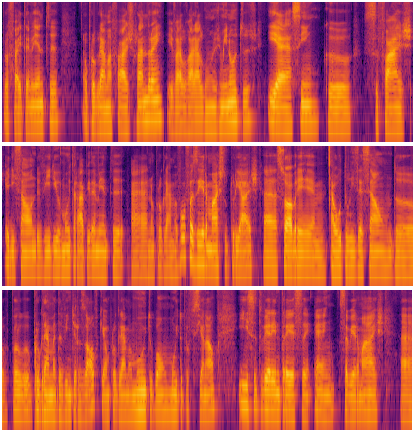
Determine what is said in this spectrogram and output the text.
perfeitamente. O programa faz rendering e vai levar alguns minutos e é assim que se faz edição de vídeo muito rapidamente uh, no programa. Vou fazer mais tutoriais uh, sobre um, a utilização do pro programa DaVinci Resolve, que é um programa muito bom, muito profissional. E se tiver interesse em saber mais,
